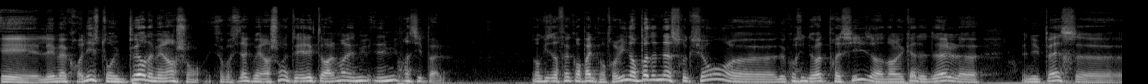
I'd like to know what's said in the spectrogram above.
et les macronistes ont eu peur de Mélenchon. Ils ont considéré que Mélenchon était électoralement l'ennemi principal. Donc ils ont fait campagne contre lui. Ils n'ont pas donné d'instruction de consigne de vote précise dans le cas de duel NUPES, euh.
